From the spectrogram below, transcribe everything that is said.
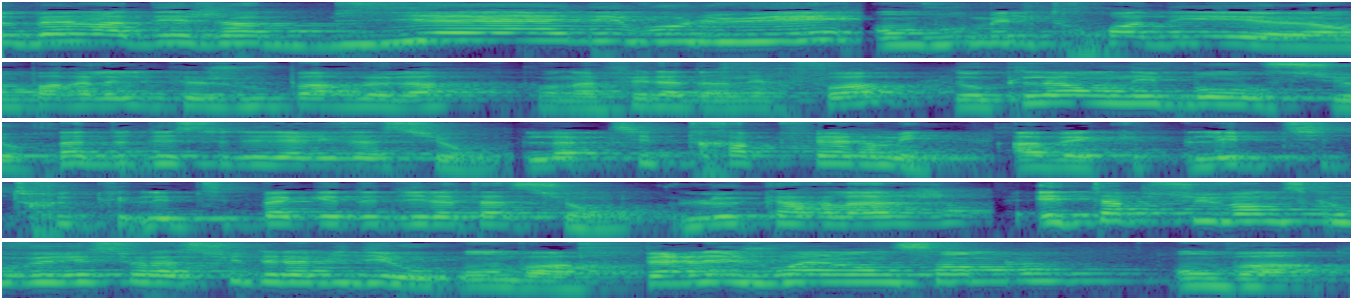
De bain a déjà bien évolué. On vous met le 3D euh, en parallèle que je vous parle là, qu'on a fait la dernière fois. Donc là, on est bon sur la de la petite trappe fermée avec les petits trucs, les petites baguettes de dilatation, le carrelage. Étape suivante, ce que vous verrez sur la suite de la vidéo. On va faire les joints ensemble. On va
